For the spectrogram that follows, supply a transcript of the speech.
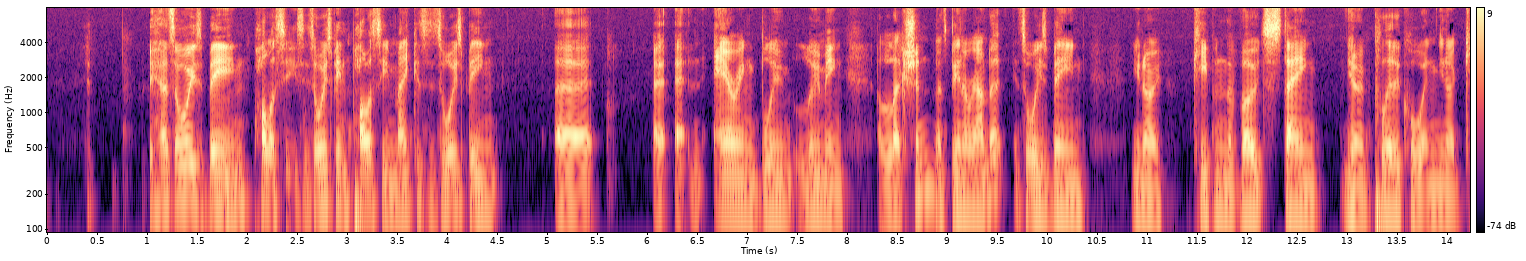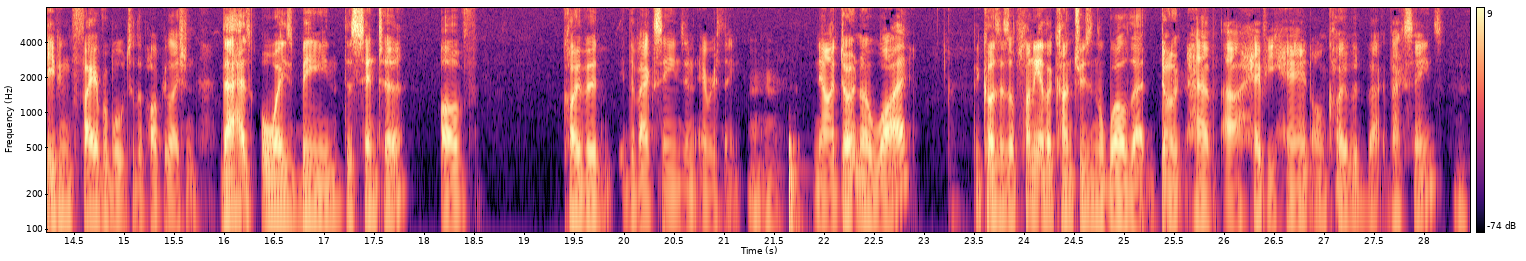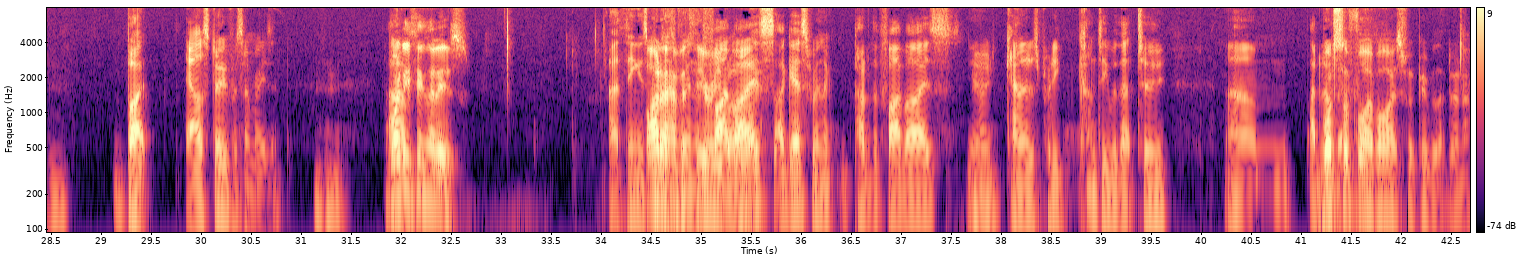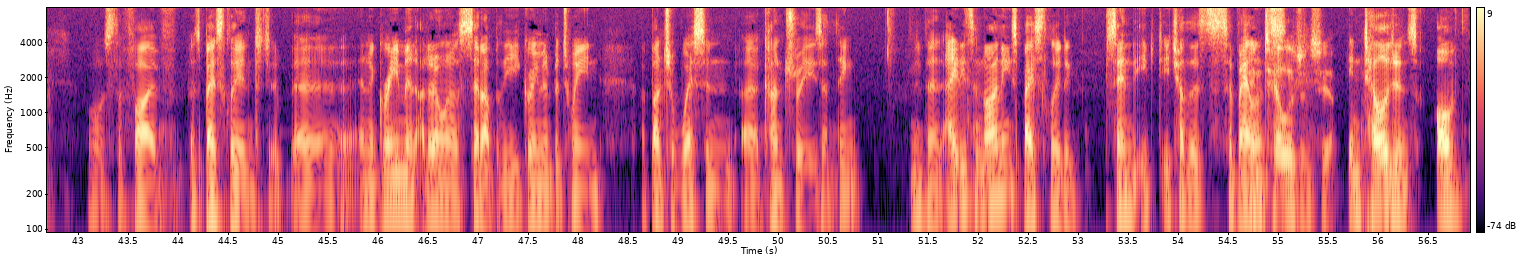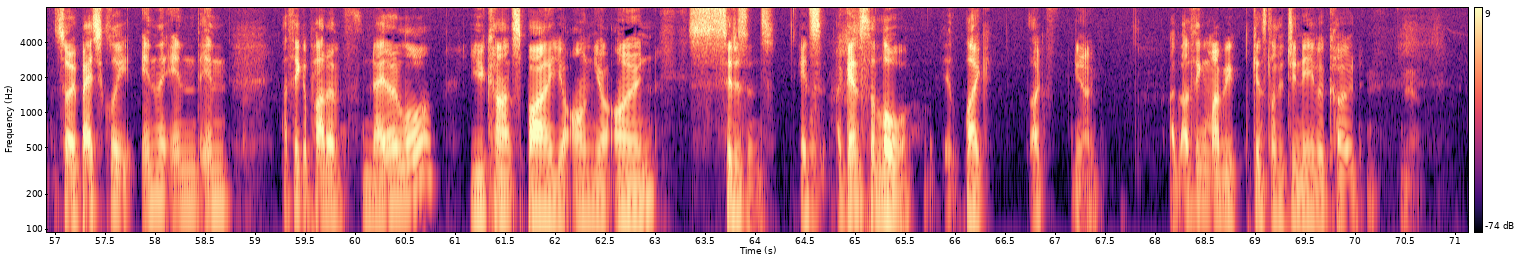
It has always been policies. It's always been policy makers. It's always been uh, a, an airing, bloom, looming election that's been around it. It's always been, you know, keeping the votes, staying you know political and you know keeping favorable to the population that has always been the center of covid the vaccines and everything Mm-hmm. now i don't know why because there's a plenty of other countries in the world that don't have a heavy hand on covid va- vaccines Mm-hmm. but ours do for some reason Mm-hmm. Why do you Um, think that is? I think it's I don't have we're a theory, the Five by the way. Eyes. I guess we're in the part of the Five Eyes. You know, Mhm. Canada's pretty cunty with that too. Um, I don't What's the Five Eyes for people that don't know? Well, it's the five. It's basically an, uh, an agreement. I don't want to set up the agreement between a bunch of Western uh, countries. I think in the eighties and nineties, basically to send each, each other surveillance Intelligence, yeah. intelligence of. So basically, in the in in, I think a part of NATO law, you can't spy your on your own citizens. It's against the law. It- like like you know, I, I think it might be against like the Geneva Code.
